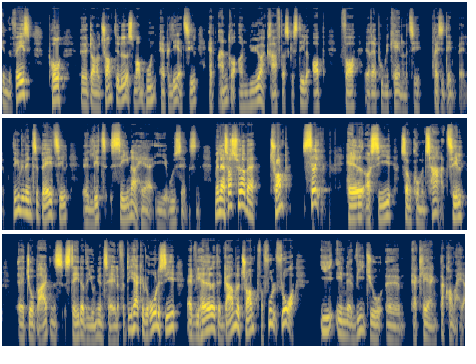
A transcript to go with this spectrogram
in the face på øh, Donald Trump. Det lyder som om hun appellerer til, at andre og nyere kræfter skal stille op for øh, republikanerne til præsidentvalget. Det kan vi vende tilbage til øh, lidt senere her i udsendelsen. Men lad os også høre, hvad Trump selv havde at sige som kommentar til øh, Joe Bidens State of the Union tale. Fordi her kan vi roligt sige, at vi havde den gamle Trump for fuld flor i en øh, videoerklæring, øh, der kommer her.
